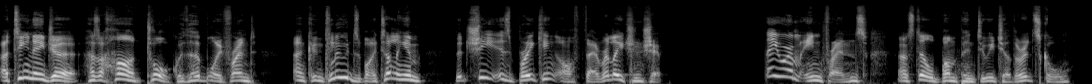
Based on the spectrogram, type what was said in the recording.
a teenager has a hard talk with her boyfriend and concludes by telling him that she is breaking off their relationship. They remain friends and still bump into each other at school.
